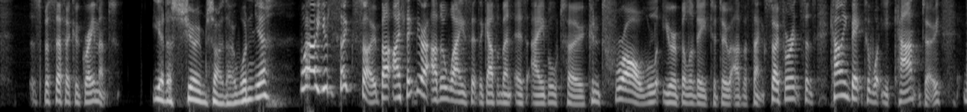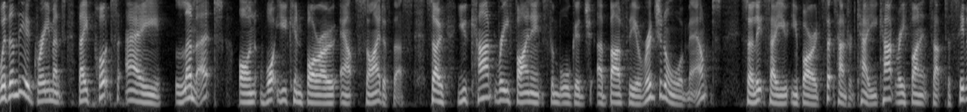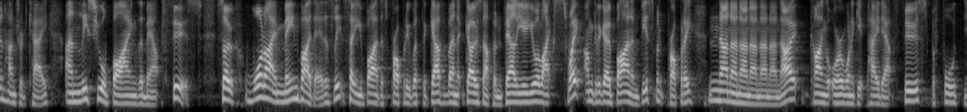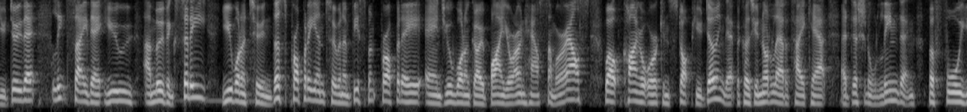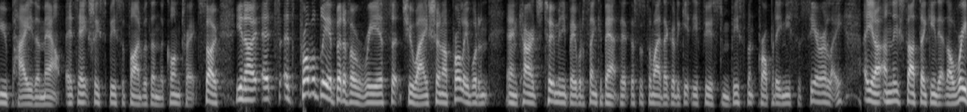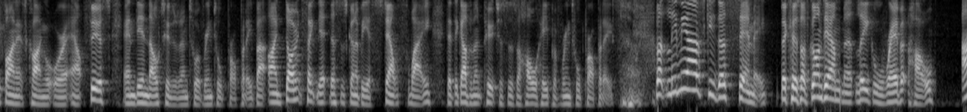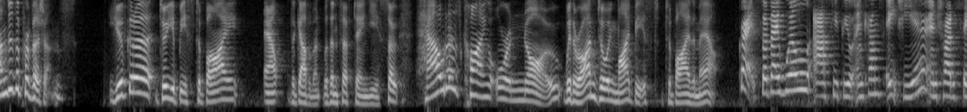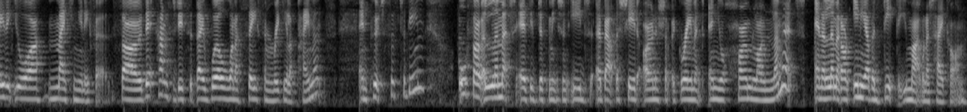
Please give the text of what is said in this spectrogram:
specific agreement. You'd assume so, though, wouldn't you? Well, you'd think so, but I think there are other ways that the government is able to control your ability to do other things. So, for instance, coming back to what you can't do, within the agreement, they put a limit on what you can borrow outside of this. So you can't refinance the mortgage above the original amount. So let's say you, you borrowed 600k, you can't refinance up to 700k unless you're buying them out first. So what I mean by that is let's say you buy this property with the government, it goes up in value, you're like, sweet, I'm going to go buy an investment property. No, no, no, no, no, no, no. Kāinga Ora want to get paid out first before you do that. Let's say that you are moving city, you want to turn this property into an investment property and you want to go buy your own house somewhere else. Well, Kāinga Ora can stop you doing that because you're not allowed to take take out additional lending before you pay them out. It's actually specified within the contract. So, you know, it's it's probably a bit of a rare situation. I probably wouldn't encourage too many people to think about that this is the way they're going to get their first investment property necessarily, you know, unless they're thinking that they'll refinance Kāinga Ora out first and then they'll turn it into a rental property. But I don't think that this is going to be a stealth way that the government purchases a whole heap of rental properties. but let me ask you this, Sammy because I've gone down a legal rabbit hole. Under the provisions, you've got to do your best to buy out the government within 15 years. So, how does Kāinga Ora know whether I'm doing my best to buy them out? Great. So they will ask you for your incomes each year and try to see that you're making an effort. So that kind of suggests that they will want to see some regular payments and purchases to them. Also, a limit, as you've just mentioned, Ed, about the shared ownership agreement in your home loan limit, and a limit on any other debt that you might want to take on.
